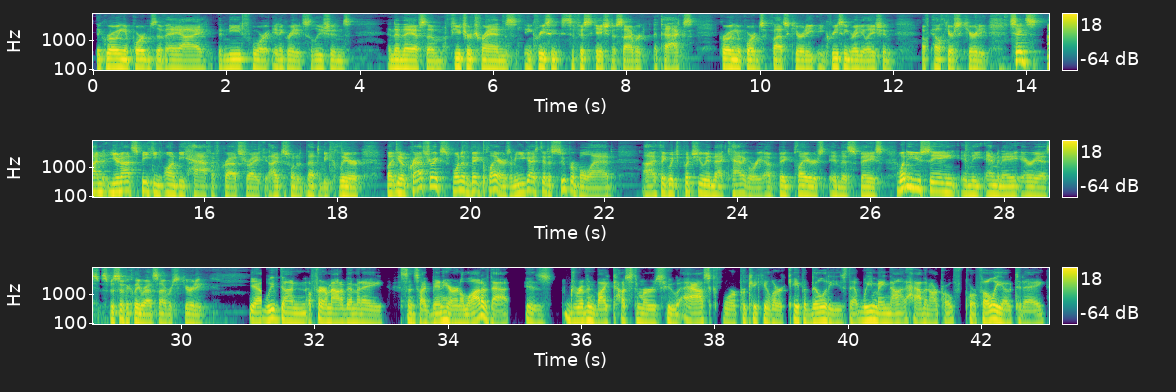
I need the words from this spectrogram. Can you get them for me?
the growing importance of AI, the need for integrated solutions, and then they have some future trends, increasing sophistication of cyber attacks, growing importance of cloud security, increasing regulation of healthcare security. Since I'm, you're not speaking on behalf of CrowdStrike, I just wanted that to be clear. But you know, CrowdStrike's one of the big players. I mean, you guys did a Super Bowl ad, Uh, I think, which puts you in that category of big players in this space. What are you seeing in the M and A area, specifically around cybersecurity? Yeah, we've done a fair amount of M and A since I've been here, and a lot of that is driven by customers who ask for particular capabilities that we may not have in our portfolio today.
